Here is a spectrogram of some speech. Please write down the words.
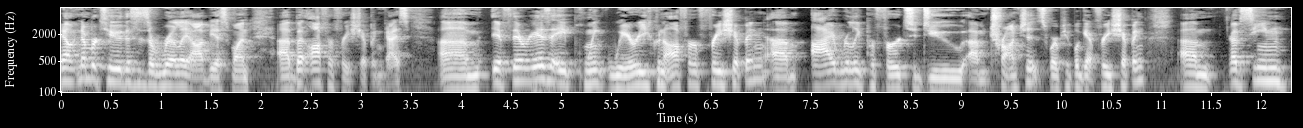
Now, number two, this is a really obvious one, uh, but offer free shipping, guys. Um, if there is a point where you can offer free shipping, um, I really prefer to do um, tranches where people get free shipping. Um, I've seen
